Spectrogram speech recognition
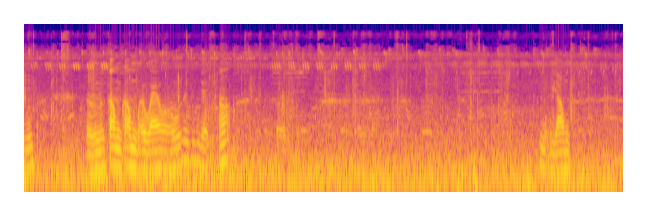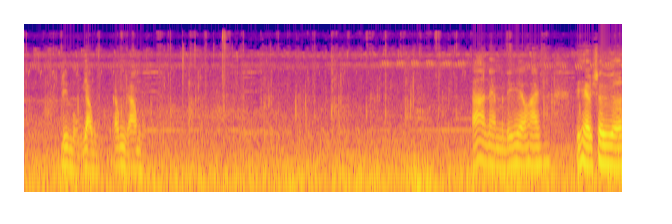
Ừ. Đường nó cong cong quẹo quẹo ủa cái gì đó. Một vòng. Đi một vòng trong vòng. Đó anh em mình đi theo hai đi theo sư ờ,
